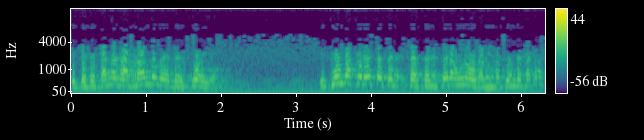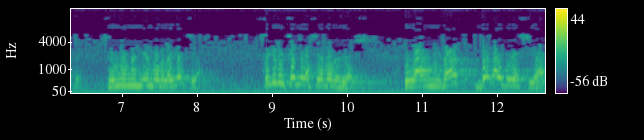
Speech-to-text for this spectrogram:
y que se están agarrando del cuello. ¿Y quién va a querer pertenecer a una organización de esa clase si uno no es miembro de la iglesia? Sigue diciendo la sierva de Dios. La unidad de la iglesia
